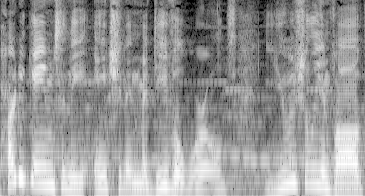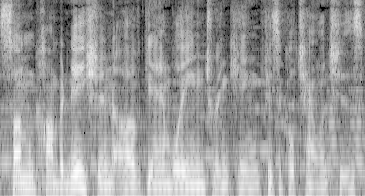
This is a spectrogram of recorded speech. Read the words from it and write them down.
Party games in the ancient and medieval worlds usually involved some combination of gambling, drinking, physical challenges,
